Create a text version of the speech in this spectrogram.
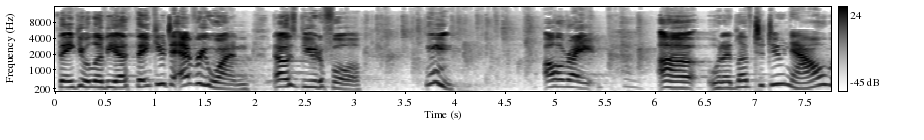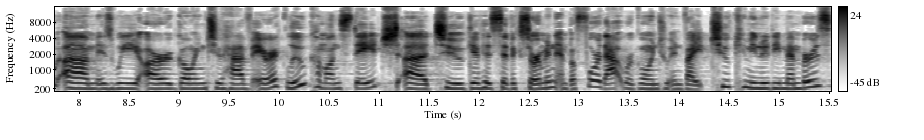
Thank you, Olivia. Thank you to everyone. That was beautiful. Hmm. All right. Uh, what I'd love to do now um, is we are going to have Eric Liu come on stage uh, to give his civic sermon, and before that, we're going to invite two community members,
